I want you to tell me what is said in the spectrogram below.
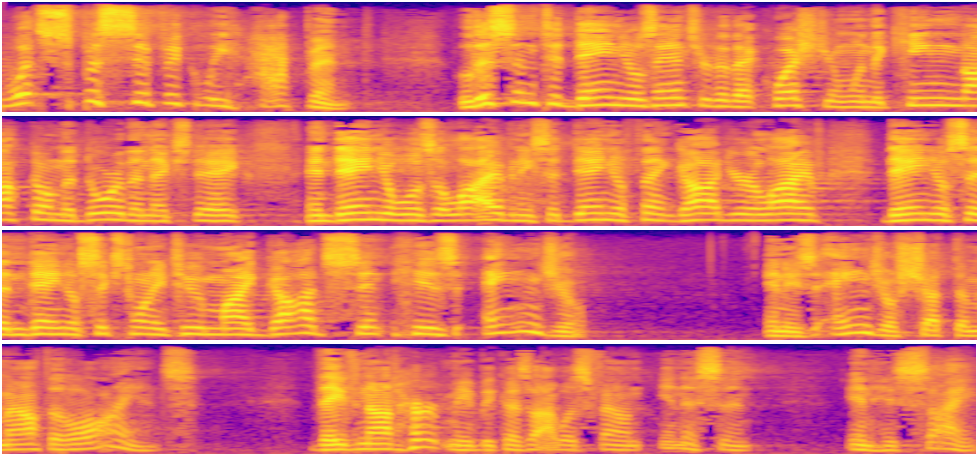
what specifically happened? Listen to Daniel's answer to that question when the king knocked on the door the next day and Daniel was alive and he said, Daniel, thank God you're alive. Daniel said in Daniel 6.22, my God sent his angel and his angel shut the mouth of the lions. They've not hurt me because I was found innocent in his sight.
